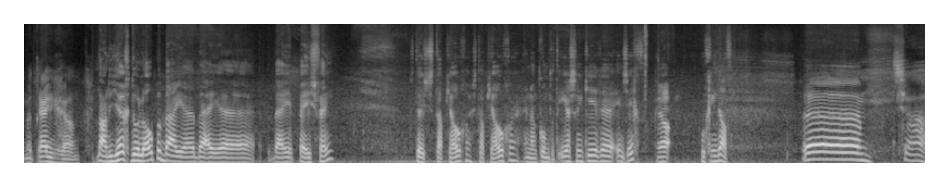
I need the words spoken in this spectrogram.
met trein gegaan. Nou, de jeugd doorlopen bij, bij, bij PSV. Een stapje hoger, een stapje hoger. En dan komt het eerst een keer eh, in zicht. Ja. Hoe ging dat? Ehm, tja.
